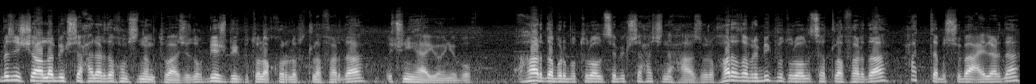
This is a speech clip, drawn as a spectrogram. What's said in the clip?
Biz inşallah büyük sahalarda hepsinde mütevacidik. 5 büyük butula kurulup tılafarda 3 nihai oyunu bu. Harda bir butula olursa büyük saha içinde hazırıq. Harda bir büyük butula olursa tılafarda hatta bu sübailerde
